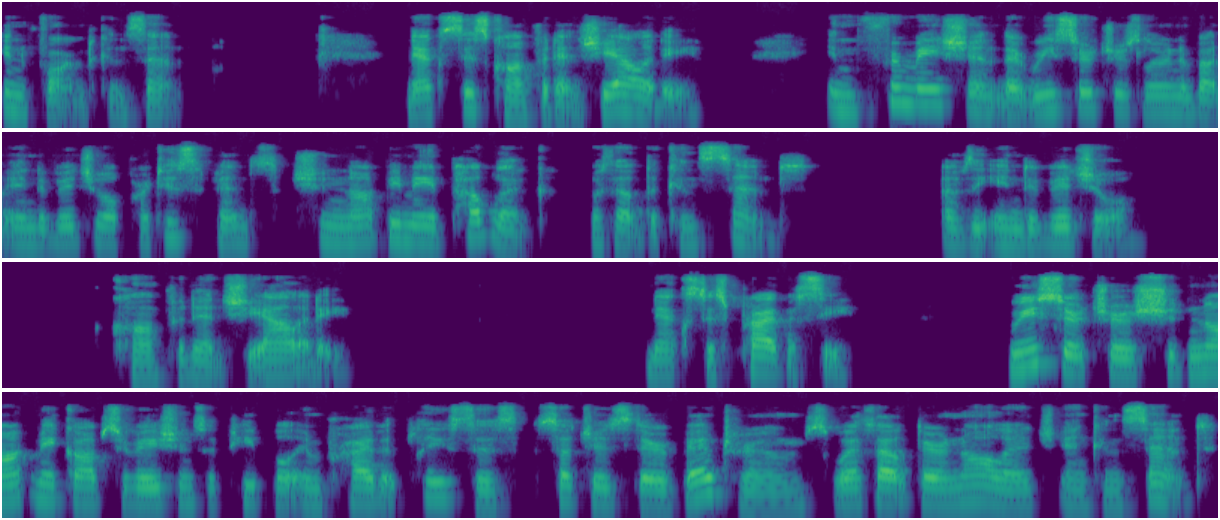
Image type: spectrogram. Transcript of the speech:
Informed consent. Next is confidentiality. Information that researchers learn about individual participants should not be made public without the consent of the individual. Confidentiality. Next is privacy. Researchers should not make observations of people in private places, such as their bedrooms, without their knowledge and consent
